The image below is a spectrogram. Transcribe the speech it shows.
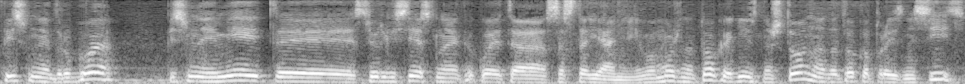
письменное другое. Письменное имеет э, сверхъестественное какое-то состояние. Его можно только, единственное что, надо только произносить.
